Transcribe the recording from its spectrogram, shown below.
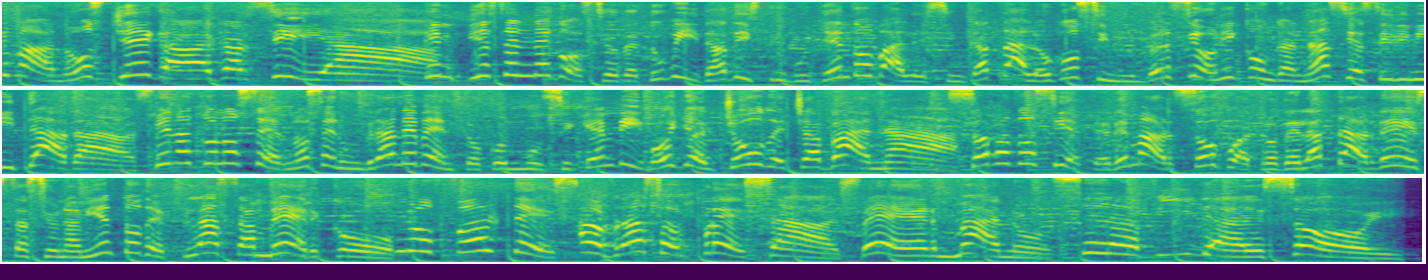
hermanos, llega a García. Empieza el negocio de tu vida distribuyendo vales sin catálogo, sin inversión y con ganancias ilimitadas. Ven a conocernos en un gran evento con música en vivo y el show de Chavana. Sábado 7 de marzo, 4 de la tarde, estacionamiento de Plaza Merco. No faltes, habrá sorpresas. Ve hermanos, la vida es hoy.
